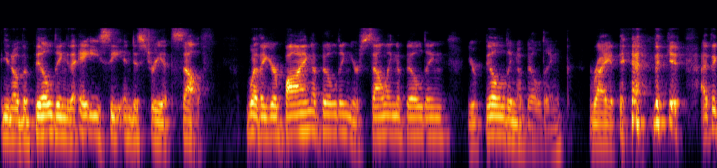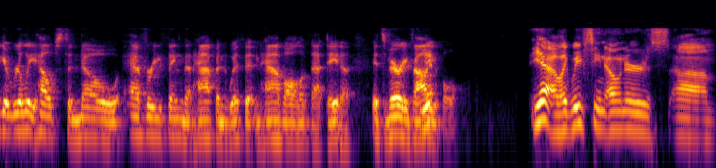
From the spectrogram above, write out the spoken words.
you know the building the aec industry itself. Whether you're buying a building you're selling a building you're building a building right. I think it i think it really helps to know everything that happened with it and have all of that data. It's very valuable. Yeah, like we've seen owners, um,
